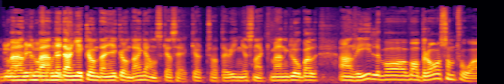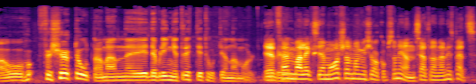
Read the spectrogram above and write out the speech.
Men, var men den gick undan, gick undan ganska säkert så att det är inget snack. Men Global Unreal var, var bra som tvåa och försökte hota men eh, det blir inget riktigt hot genom mål. Blir- Fem Alexia Marshall, Magnus Jakobsson igen. Sätter han den i spets?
